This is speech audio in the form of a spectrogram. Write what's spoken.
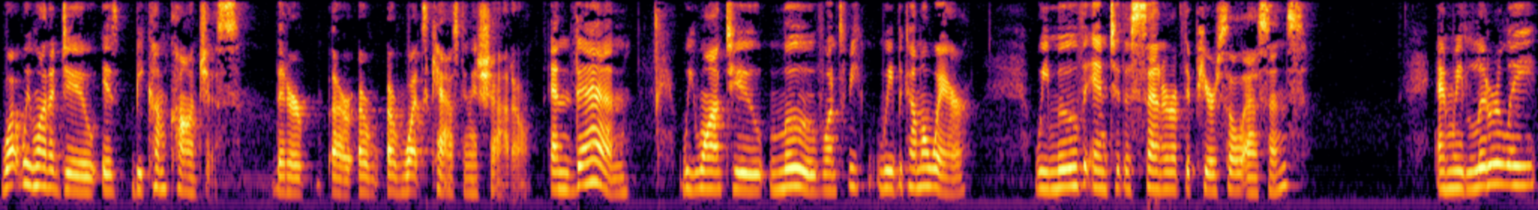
What we want to do is become conscious that are, are, are, what's casting the shadow. And then we want to move, once we, we become aware, we move into the center of the pure soul essence. And we literally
